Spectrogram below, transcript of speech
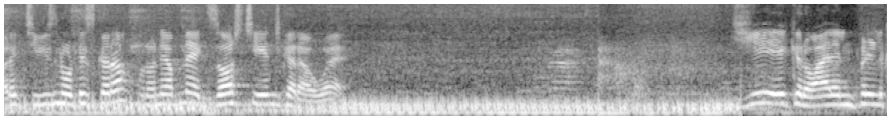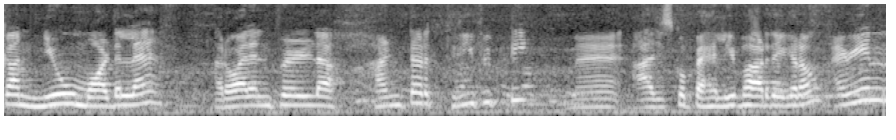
और एक चीज़ नोटिस करा उन्होंने अपना एग्जॉस्ट चेंज करा हुआ है। ये एक रॉयल एनफील्ड का न्यू मॉडल है। रॉयल एनफील्ड हंटर 350 मैं आज इसको पहली बार देख रहा हूँ। आई मीन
